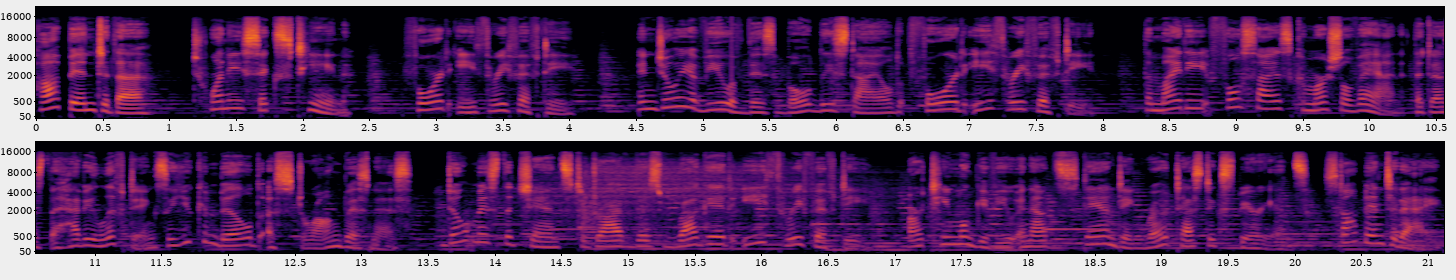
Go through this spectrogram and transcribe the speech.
Hop into the 2016 Ford E350. Enjoy a view of this boldly styled Ford E350, the mighty full-size commercial van that does the heavy lifting so you can build a strong business. Don't miss the chance to drive this rugged E350. Our team will give you an outstanding road test experience. Stop in today.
